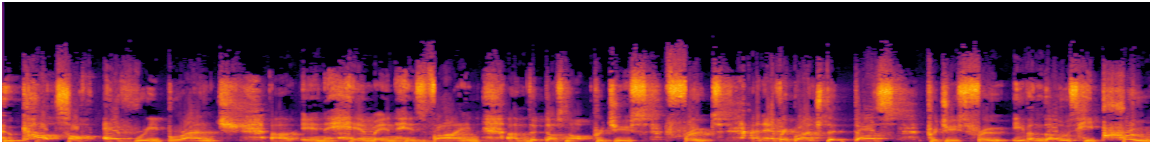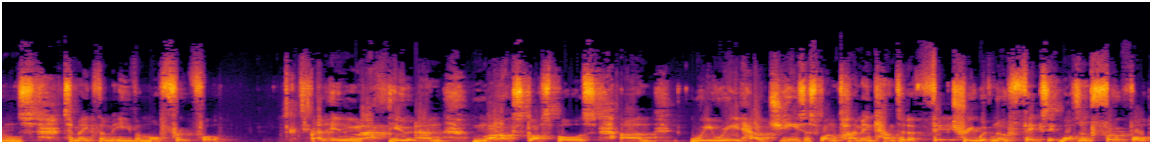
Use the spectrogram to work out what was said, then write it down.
who cuts off every branch uh, in him, in his vine, um, that does not produce fruit. And every branch that does produce fruit, even those he prunes to make them even more fruitful. And in Matthew and Mark's Gospels, um, we read how Jesus one time encountered a fig tree with no figs. It wasn't fruitful,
